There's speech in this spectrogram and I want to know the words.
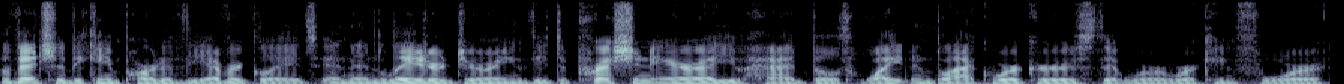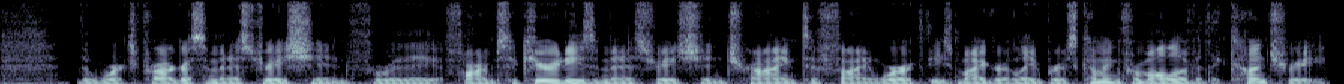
eventually became part of the Everglades. And then later during the Depression era, you had both white and black workers that were working for the Works Progress Administration, for the Farm Securities Administration, trying to find work. These migrant laborers coming from all over the country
